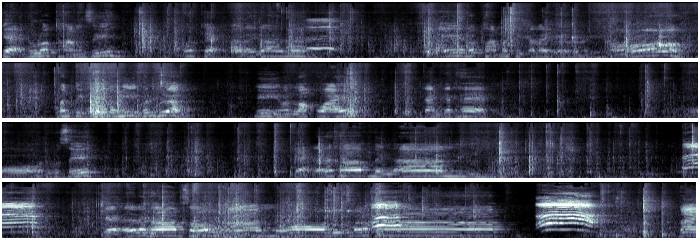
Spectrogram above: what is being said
แกะดูรถถังสิว่าแกะอะไรได้บ้างเอ๊ะรถถังมันติดอะไรเอ่ย อ๋อ มันติดแค่ตรงนี้อีกเพื่อนๆ นี่มันล็อกไว้ กันกระแทก โอ้ ดูสิแกะแล้วนะครับหนึ่งอันแม่แกะแล้วนะครับสองอัน โอ้หลุดออกมาแล้วครับอ้าแต่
